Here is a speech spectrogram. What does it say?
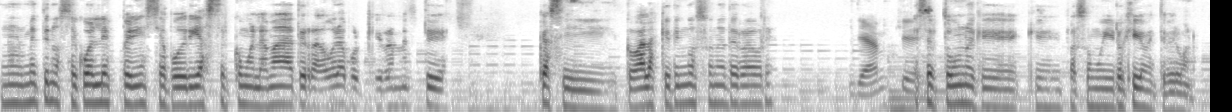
Normalmente no sé cuál experiencia podría ser como la más aterradora porque realmente casi todas las que tengo son aterradoras. Ya, que Excepto una que, que pasó muy lógicamente, pero bueno.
